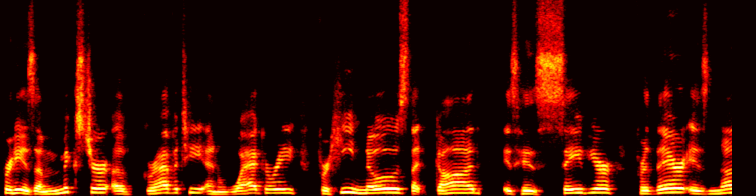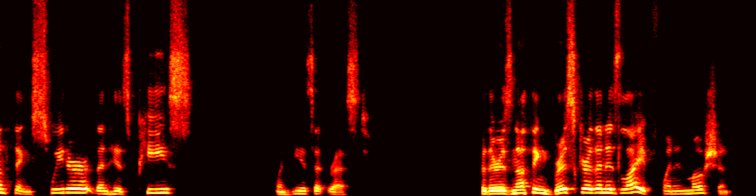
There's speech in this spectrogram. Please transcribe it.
for he is a mixture of gravity and waggery, for he knows that God is his savior, for there is nothing sweeter than his peace when he is at rest. For there is nothing brisker than his life when in motion.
